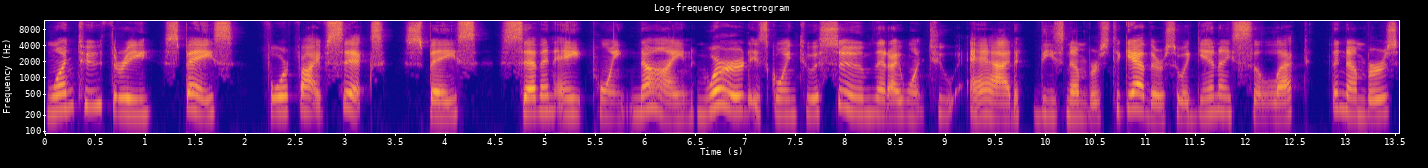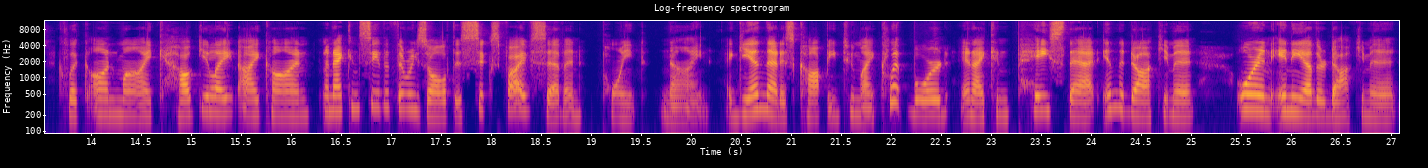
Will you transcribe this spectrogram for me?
123 space 456 space 78.9, Word is going to assume that I want to add these numbers together. So again, I select the numbers, click on my calculate icon, and I can see that the result is 657.9. Again, that is copied to my clipboard, and I can paste that in the document or in any other document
